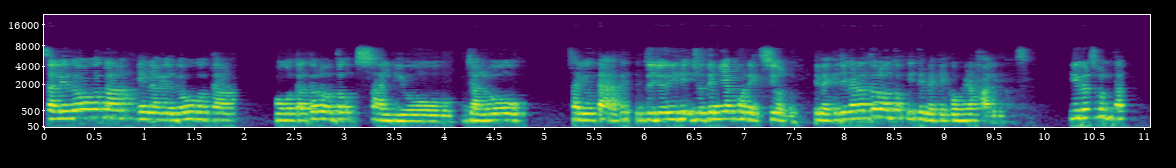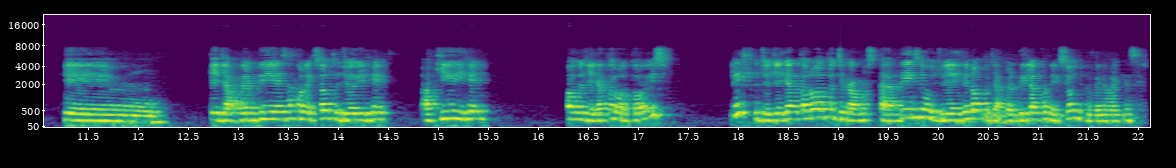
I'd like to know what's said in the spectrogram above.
Saliendo de Bogotá, el avión de Bogotá, Bogotá-Toronto, salió, ya lo, salió tarde, entonces yo dije, yo tenía conexión, tenía que llegar a Toronto y tenía que coger a Halifax. Y resulta que, que ya perdí esa conexión, entonces yo dije, aquí dije, cuando llegue a Toronto aviso. Listo, yo llegué a Toronto, llegamos tardísimo, yo dije, no, pues ya perdí la conexión, ya no hay nada que hacer.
